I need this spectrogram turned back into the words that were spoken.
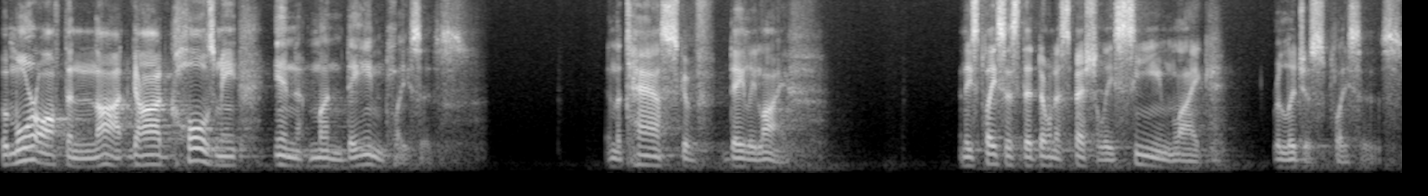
But more often than not, God calls me in mundane places, in the task of daily life, in these places that don't especially seem like religious places,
